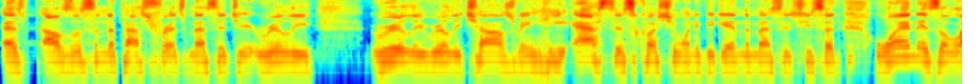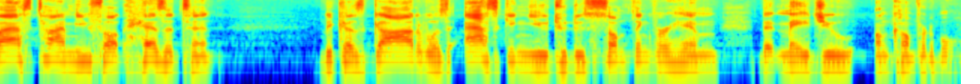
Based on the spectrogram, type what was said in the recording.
as I was listening to Pastor Fred's message, it really, really, really challenged me. He asked this question when he began the message. He said, When is the last time you felt hesitant because God was asking you to do something for Him that made you uncomfortable?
